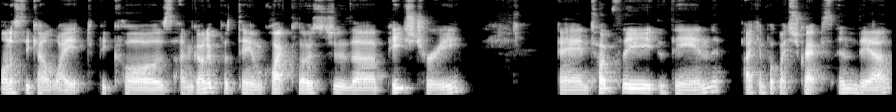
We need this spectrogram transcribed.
honestly can't wait because I'm going to put them quite close to the peach tree. And hopefully, then I can put my scraps in there.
